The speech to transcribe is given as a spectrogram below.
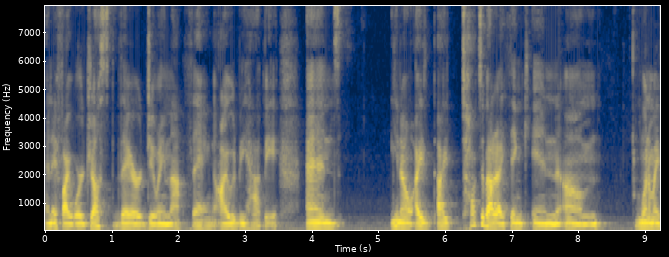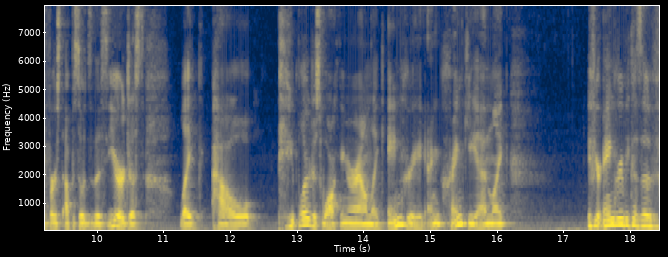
And if I were just there doing that thing, I would be happy. And you know, I I talked about it I think in um one of my first episodes this year, just like how people are just walking around like angry and cranky and like if you're angry because of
